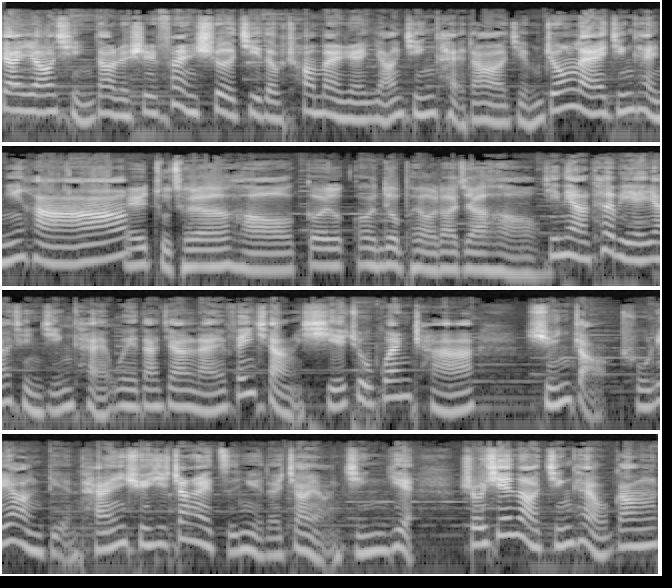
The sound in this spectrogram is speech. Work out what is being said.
家邀请到的是范设计的创办人杨景凯到节目中来。景凯您好，哎，主持人好，各位观众朋友大家好。今天要特别邀请景凯为大家来分享协助观察、寻找出亮点，谈学习障碍子女的教养经验。首先呢，景凯，我刚刚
